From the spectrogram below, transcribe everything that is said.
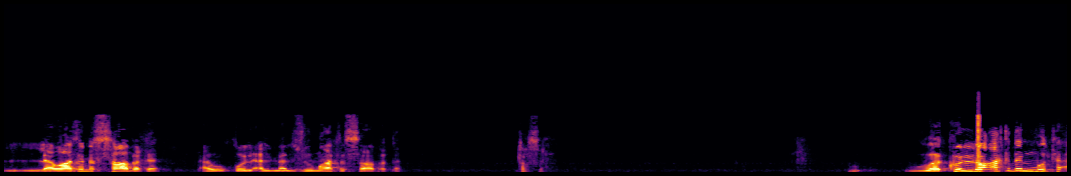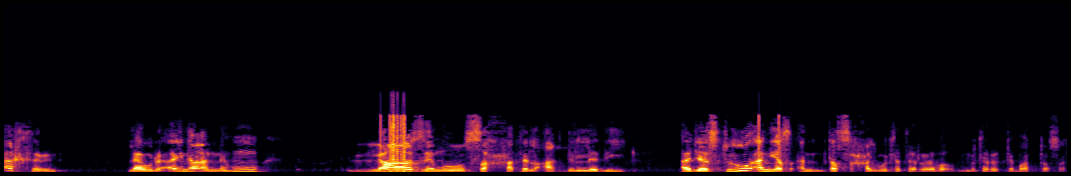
اللوازم السابقة أو قل الملزومات السابقة. تصح. وكل عقد متأخر. لو رأينا أنه لازم صحة العقد الذي أجزته أن, يص... أن تصح المترتبات تصح.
